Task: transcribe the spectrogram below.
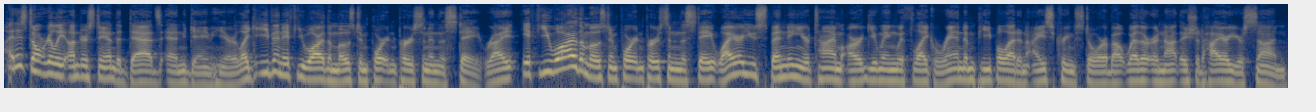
I just don't really understand the dad's end game here. Like, even if you are the most important person in the state, right? If you are the most important person in the state, why are you spending your time arguing with like random people at an ice cream store about whether or not they should hire your son?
